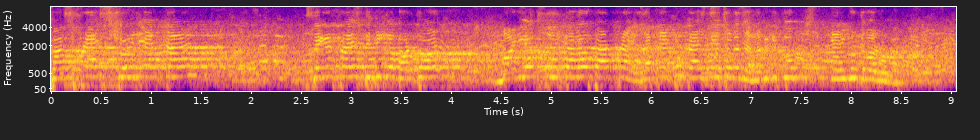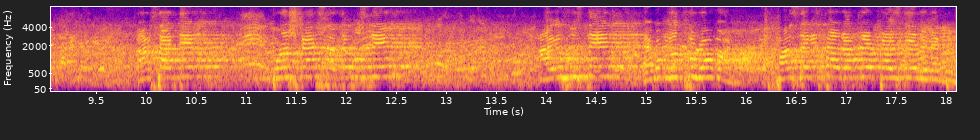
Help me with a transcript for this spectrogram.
first prize Shoili Akter second prize Dipika Bardhan Mariam Sultana third prize আপনি একটু প্রাইজ দিয়ে চলে যান আমি করতে পারব না। আর স্যারদের পুরস্কার সাদ্দাম হোসেন আয়ুব হোসেন এবং Lutfur Rahman. First second third আপনারা প্রাইজ একদম।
